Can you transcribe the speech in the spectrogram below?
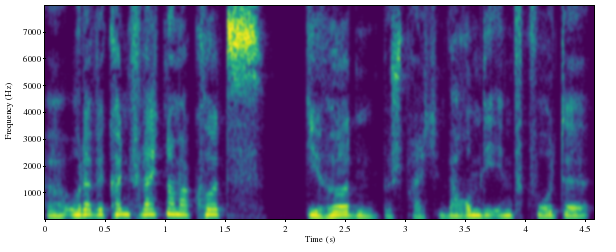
äh, oder wir können vielleicht noch mal kurz die Hürden besprechen, warum die Impfquote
